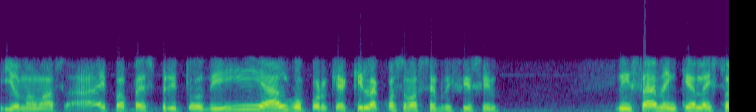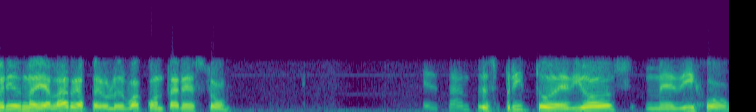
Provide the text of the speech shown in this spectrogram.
Y yo nomás, ay, papá espíritu, di algo porque aquí la cosa va a ser difícil. Ni saben qué, la historia es media larga, pero les voy a contar esto. El Santo Espíritu de Dios me dijo,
